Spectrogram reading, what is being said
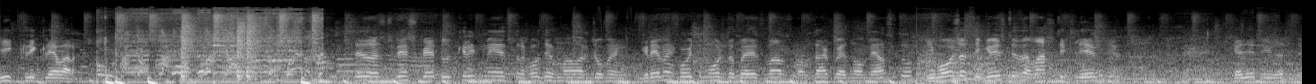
и клик левър. Следващото нещо, което открихме е страхотен малък джобен гребен, който може да бъде с вас на всяко едно място и може да си грижите за вашите клиенти, където и да сте.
